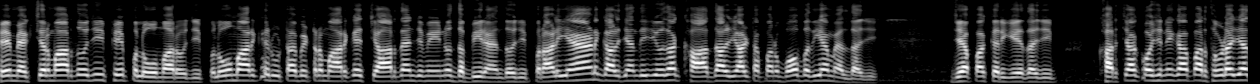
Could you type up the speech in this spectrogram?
ਫੇਰ ਮਿਕਸਚਰ ਮਾਰ ਦਿਓ ਜੀ ਫੇਰ ਪਲੋ ਮਾਰੋ ਜੀ। ਪਲੋ ਮਾਰ ਕੇ ਰੂਟਾਵੇਟਰ ਮਾਰ ਕੇ ਚਾਰ ਦਿਨ ਜ਼ਮੀਨ ਨੂੰ ਦੱਬੀ ਰਹਿਣ ਦਿਓ ਜੀ। ਪਰਾਲੀ ਐਨ ਗਲ ਜਾਂਦੀ ਜੀ ਉਹਦਾ ਖਾਦ ਦਾ ਰਿਜ਼ਲਟ ਆਪਾਂ ਨੂੰ ਬਹੁਤ ਵਧੀਆ ਮਿਲਦਾ ਜੀ। ਜੇ ਆਪਾਂ ਕਰੀਏ ਤਾਂ ਜੀ। ਖਰਚਾ ਕੁਝ ਨਹੀਂਗਾ ਪਰ ਥੋੜਾ ਜਿਹਾ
